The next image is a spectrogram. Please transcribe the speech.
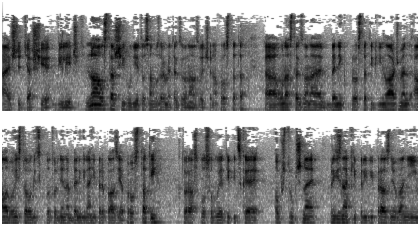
a ešte ťažšie vyliečiť. No a u starších ľudí je to samozrejme tzv. zväčšená prostata, a u nás tzv. benign prostatic enlargement alebo histologicky potvrdená benigná hyperplázia prostaty, ktorá spôsobuje typické obštrukčné príznaky pri vyprázdňovaní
